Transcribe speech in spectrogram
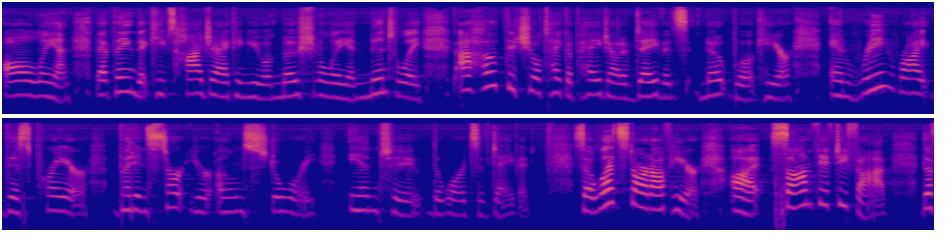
all in, that thing that keeps hijacking you emotionally and mentally. I hope that you'll take a page out of David's notebook here and rewrite this prayer, but insert your own story into the words of David. So let's start off here. Uh, Psalm 55. The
